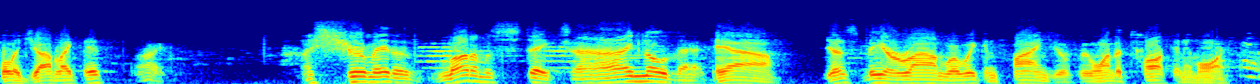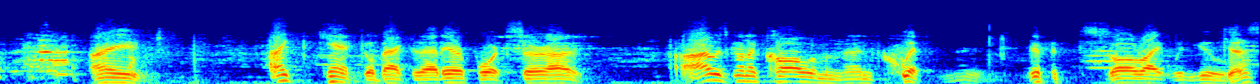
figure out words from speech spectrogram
pull a job like this. Right. I sure made a lot of mistakes. I, I know that. Yeah. Just be around where we can find you if we want to talk anymore. I I can't go back to that airport, sir. I I was going to call them and, and quit. If it's all right with you. Just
